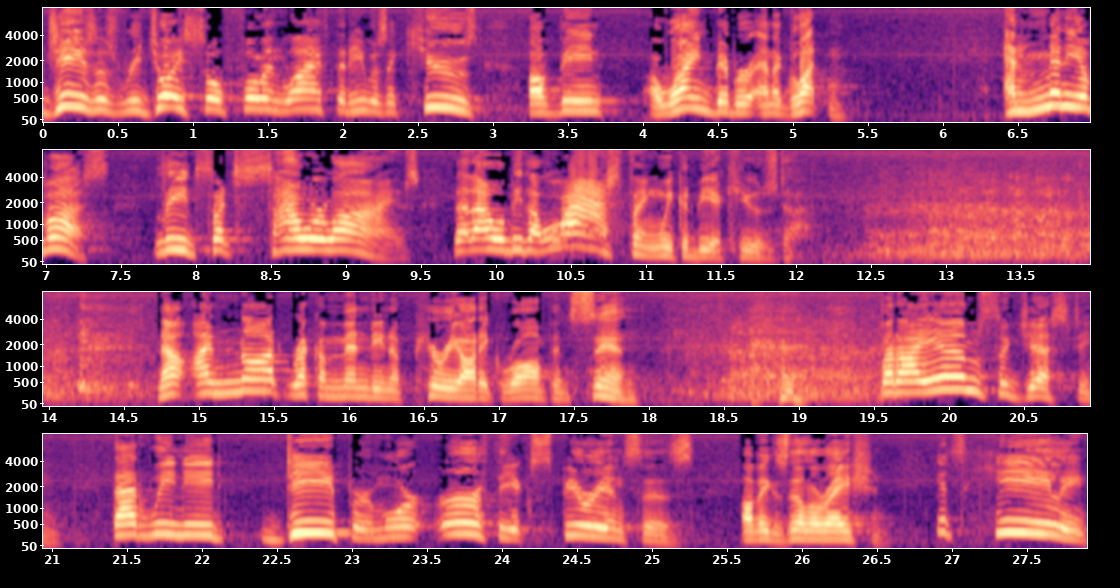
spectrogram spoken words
Jesus rejoiced so full in life that he was accused of being a winebibber and a glutton. And many of us lead such sour lives that that would be the last thing we could be accused of. now, I'm not recommending a periodic romp in sin, but I am suggesting that we need deeper, more earthy experiences of exhilaration. It's healing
